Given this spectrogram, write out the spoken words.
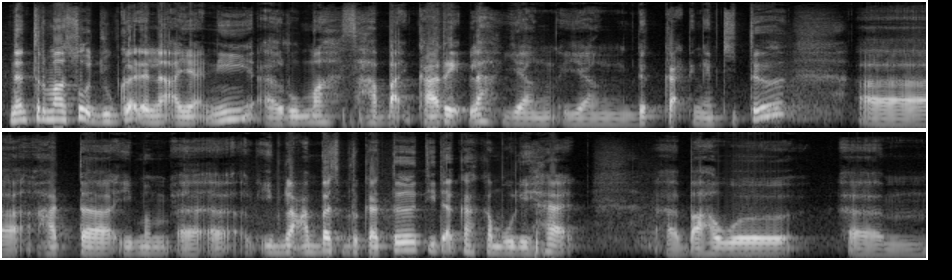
Dan termasuk juga dalam ayat ni uh, rumah sahabat karib lah yang yang dekat dengan kita uh, hatta Imam uh, Ibnu Abbas berkata tidakkah kamu lihat uh, bahawa um,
